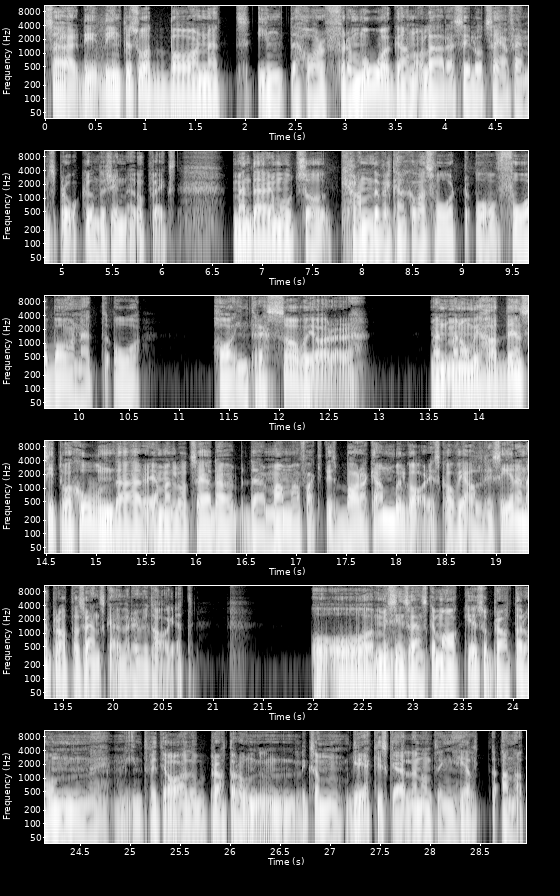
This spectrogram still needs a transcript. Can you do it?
så här, det, det, är inte så att barnet inte har förmågan att lära sig låt säga fem språk under sin uppväxt. Men däremot så kan det väl kanske vara svårt att få barnet att ha intresse av att göra det. Men, men om vi hade en situation där, ja, men låt säga där, där mamma faktiskt bara kan bulgariska och vi aldrig ser henne prata svenska överhuvudtaget. Och, och med sin svenska make så pratar hon, inte vet jag, då pratar hon liksom grekiska eller någonting helt annat.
